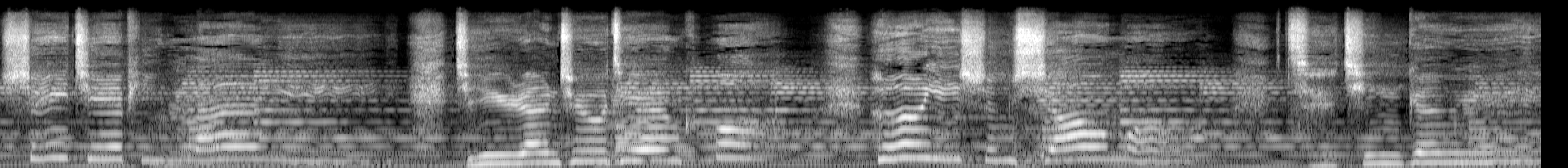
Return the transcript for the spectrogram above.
谁解凭兰意？既然秋天过，何以笙箫默？此情更与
